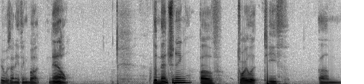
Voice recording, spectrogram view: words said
It was anything but. Now, the mentioning of toilet, teeth um,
